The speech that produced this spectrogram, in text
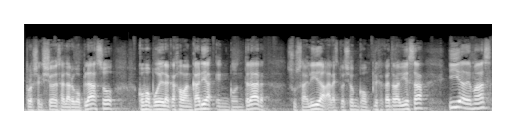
proyecciones a largo plazo, cómo puede la caja bancaria encontrar su salida a la situación compleja que atraviesa y además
